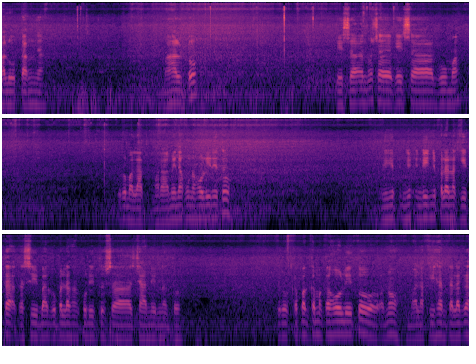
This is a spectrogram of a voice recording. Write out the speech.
palutang niya mahal to kaysa ano sa kaysa guma. Pero malak marami na akong nahuli nito. Hindi, nyo- hindi nyo pala nakita kasi bago pa lang ako dito sa channel na to. Pero kapag ka makahuli ito ano malakihan talaga.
